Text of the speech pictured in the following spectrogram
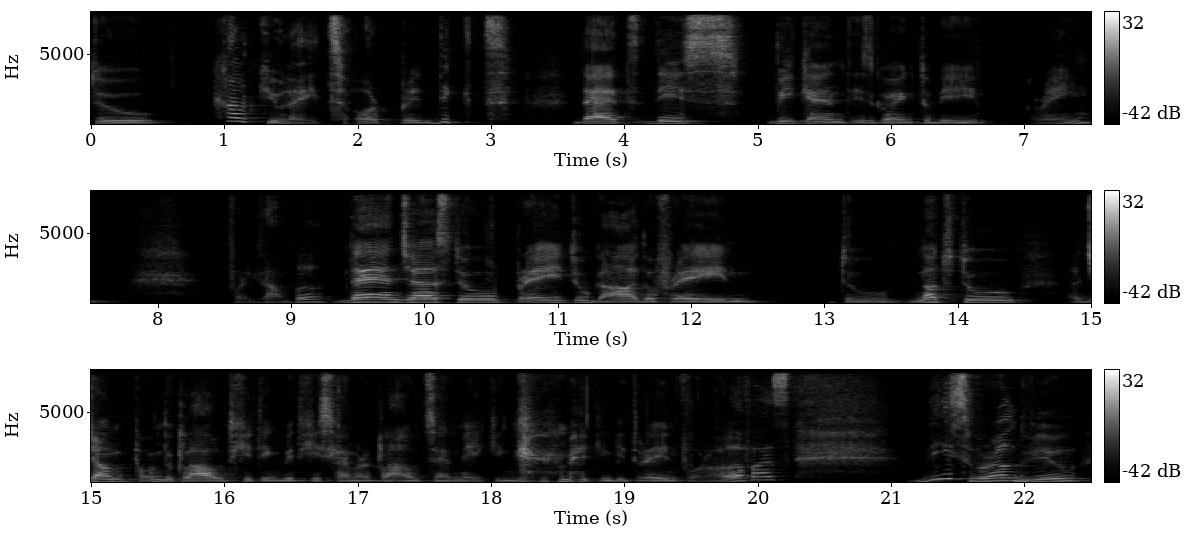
to calculate or predict that this weekend is going to be rain, for example, than just to pray to God of rain, to not to uh, jump on the cloud, hitting with his hammer clouds and making, making it rain for all of us. This worldview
